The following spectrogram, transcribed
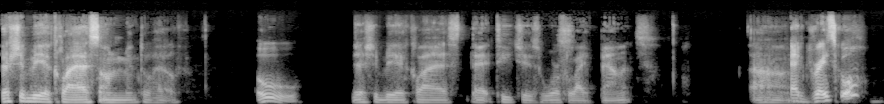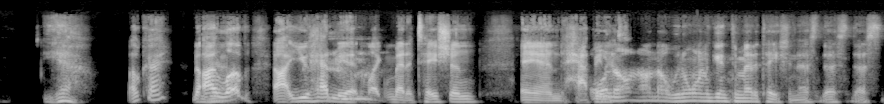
There should be a class on mental health. Ooh, There should be a class that teaches work life balance. Um, at grade school? yeah, Okay. No, I love. Uh, you had me at like meditation and Oh happiness. no, no, no. We don't want to get into meditation. That's that's that's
